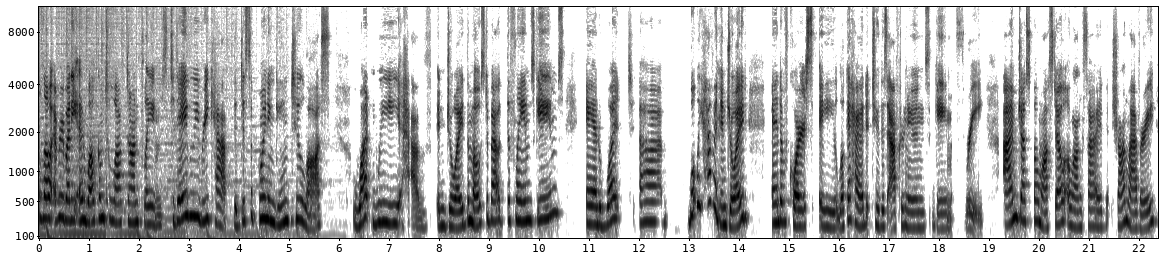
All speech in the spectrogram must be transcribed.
Hello, everybody, and welcome to Locked On Flames. Today, we recap the disappointing Game 2 loss, what we have enjoyed the most about the Flames games, and what uh, what we haven't enjoyed, and of course, a look ahead to this afternoon's Game 3. I'm Jess Belmosto alongside Sean Lavery.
